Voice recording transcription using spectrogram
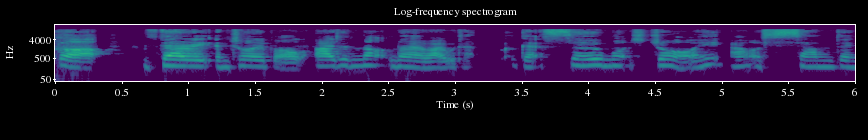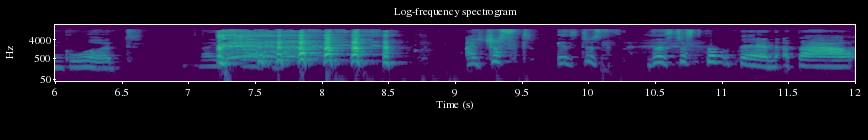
but very enjoyable. I did not know I would get so much joy out of sanding wood. There you go. I just, it's just, there's just something about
